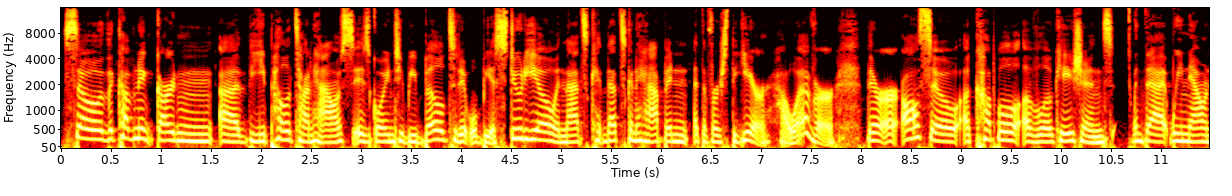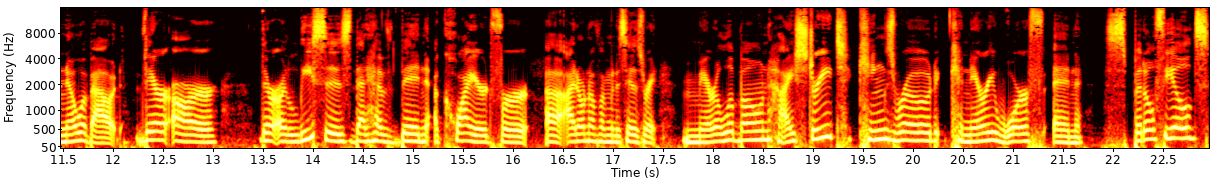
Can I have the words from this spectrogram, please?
So the Covenant Garden, uh, the Peloton House, is going to be built, and it will be a studio, and that's that's going to happen at the first of the year. However, there are also a couple of locations that we now know about. There are there are leases that have been acquired for uh, I don't know if I'm going to say this right Marylebone High Street, Kings Road, Canary Wharf, and Spitalfields.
